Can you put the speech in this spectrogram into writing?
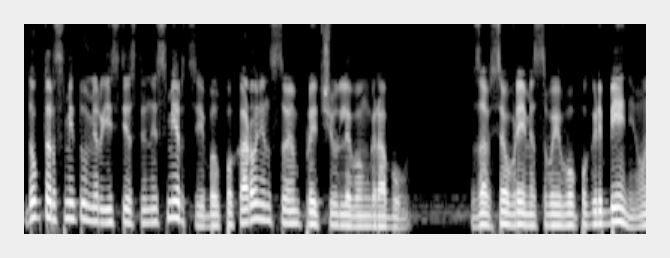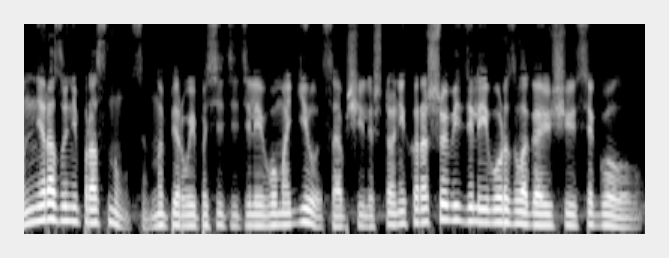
Доктор Смит умер естественной смертью и был похоронен в своем причудливом гробу. За все время своего погребения он ни разу не проснулся, но первые посетители его могилы сообщили, что они хорошо видели его разлагающуюся голову.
